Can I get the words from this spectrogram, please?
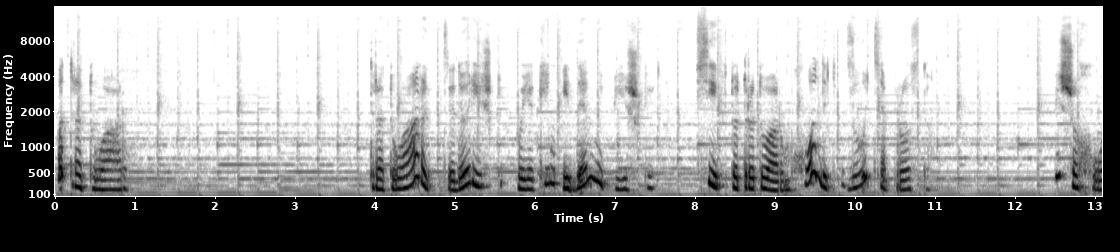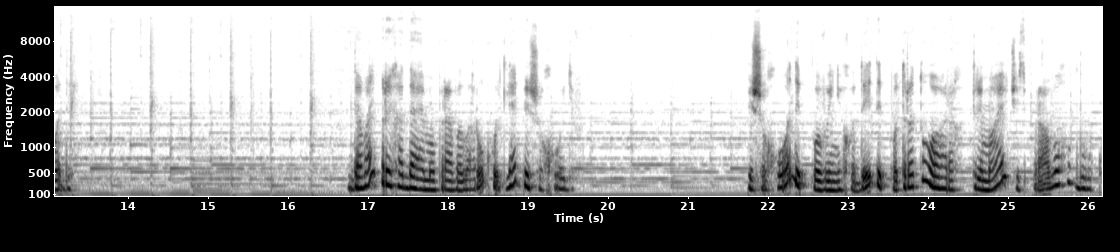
по тротуару. Тротуари це доріжки, по яким ідемо ми пішки. Всі, хто тротуаром ходить, звуться просто пішоходи. Давай пригадаємо правила руху для пішоходів. Пішоходи повинні ходити по тротуарах, тримаючись правого боку.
